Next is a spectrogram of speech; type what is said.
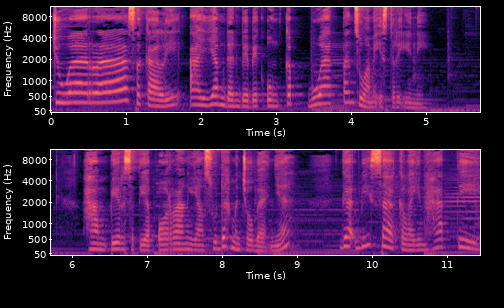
Juara sekali ayam dan bebek ungkep buatan suami istri ini. Hampir setiap orang yang sudah mencobanya gak bisa kelain hati.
